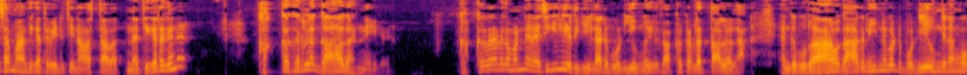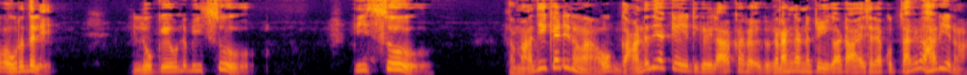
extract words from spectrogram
සමාධිගත වෙන්න තියෙන අවස්ථාවක් නැති කරගෙන කක්ක කරලා ගා ගන්න එක. කක්ක කරාට ගමන්නේ වැසිකිළියට ගිහිල්ලා අර පොඩි උන් එක කක්ක කරලා තලලා ඇඟ පුරාම ගාගෙන ඉන්නකොට පොඩි උන්ගේ නම් ඕක උරදලේ. ලෝකේ උණ්ඩ පිස්සු. පිස්සු. සමාධිය කැඩෙනවා. ඕක ගාඬ දෙයක් ඒ ටික වෙලාවක් අර ගණන් ගන්න නැතුව ඊගාට ආයසරයක් උත්සාහ කරලා හරියනවා.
